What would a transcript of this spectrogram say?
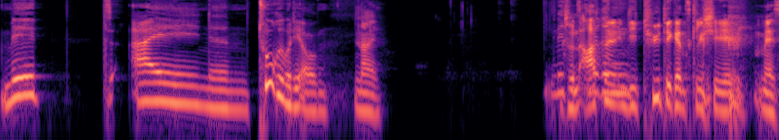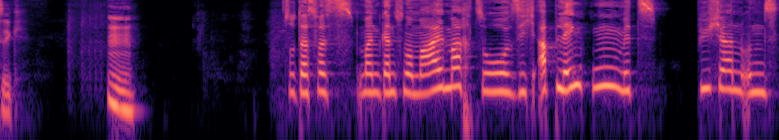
Mit einem Tuch über die Augen. Nein. Mit So ein Atmen in die Tüte, ganz klischee-mäßig. Mhm. so das, was man ganz normal macht, so sich ablenken mit Büchern und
